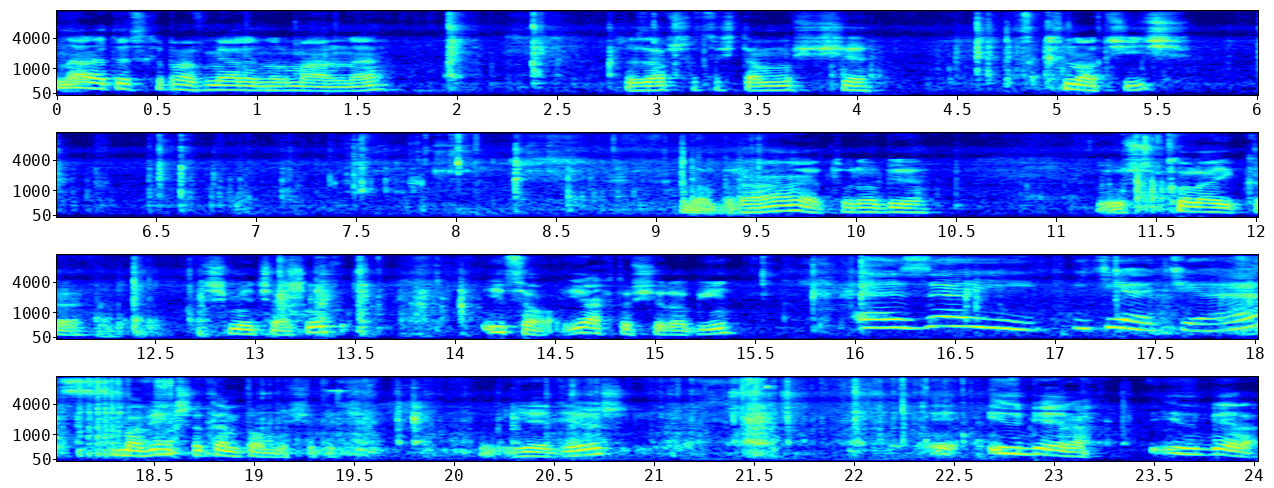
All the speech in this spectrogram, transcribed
No ale to jest chyba w miarę normalne, że zawsze coś tam musi się sknocić. Dobra, ja tu robię już kolejkę śmieciaków. I co? Jak to się robi? E, Zej, jedziesz. Chyba większe tempo musi być. Jedziesz i, i zbiera, i zbiera.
